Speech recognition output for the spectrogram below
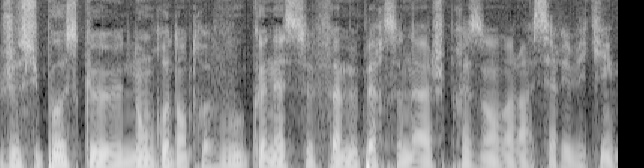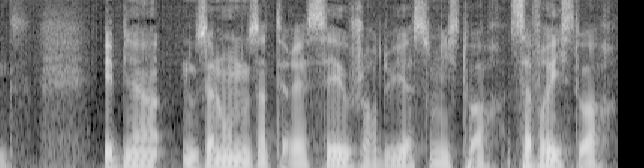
Je suppose que nombre d'entre vous connaissent ce fameux personnage présent dans la série Vikings. Eh bien, nous allons nous intéresser aujourd'hui à son histoire, sa vraie histoire,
